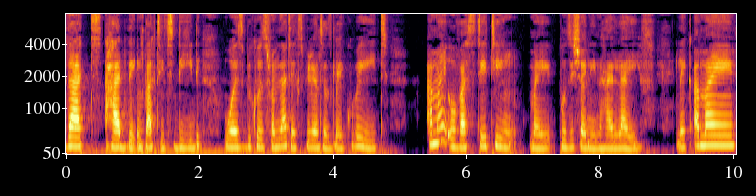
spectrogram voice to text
that had the impact it did was because from that experience I was like, wait, am I overstating my position in her life? Like, am I,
